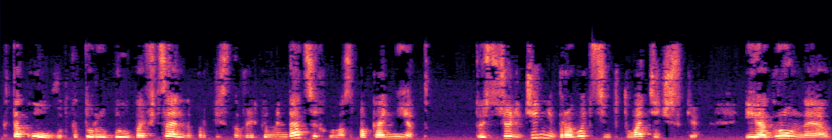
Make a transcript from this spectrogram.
к такого вот, которое было бы официально прописано в рекомендациях, у нас пока нет. То есть все лечение проводится симптоматически. И огромное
